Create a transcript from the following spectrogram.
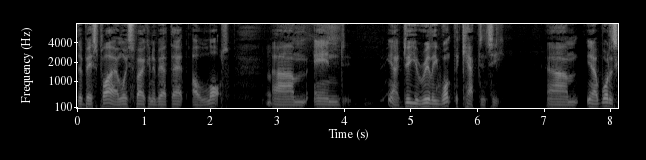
the best player, and we've spoken about that a lot. Um, and, you know, do you really want the captaincy? Um, you know, what does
